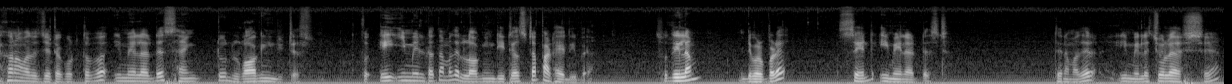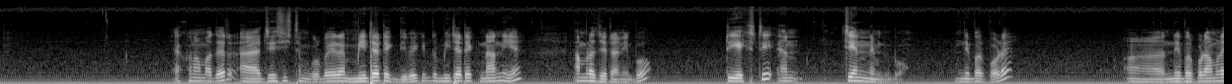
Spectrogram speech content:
এখন আমাদের যেটা করতে হবে email address thank to login details তো এই ইমেলটাতে আমাদের লগইন ডিটেলসটা পাঠিয়ে দিবে। সো দিলাম, দেবার পরে সেন্ড ইমেল অ্যাড্রেস দেন আমাদের ইমেলে চলে আসছে। এখন আমাদের যে সিস্টেম করব, এরা মিটাটেক দিবে, কিন্তু মিটাটেক না নিয়ে আমরা যেটা নিব টিএক্সটি অ্যান্ড চেন নেম নিব। নেবার পরে নেবার পরে আমরা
